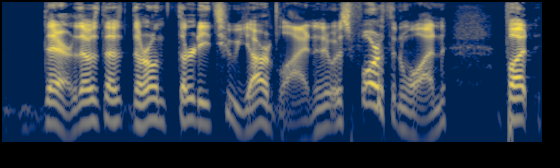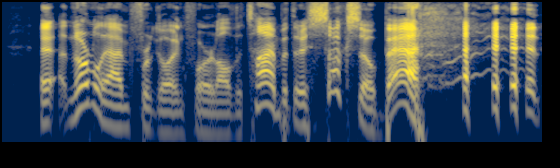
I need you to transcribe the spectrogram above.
there. That was the, their own 32 yard line, and it was fourth and one. But uh, normally I'm for going for it all the time, but they suck so bad that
